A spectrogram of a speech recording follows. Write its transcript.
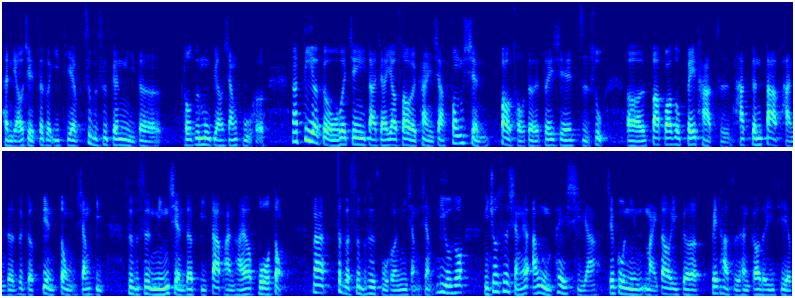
很了解这个 ETF 是不是跟你的投资目标相符合。那第二个，我会建议大家要稍微看一下风险报酬的这一些指数。呃，包括说贝塔值，它跟大盘的这个变动相比，是不是明显的比大盘还要波动？那这个是不是符合你想象？例如说，你就是想要安稳配息啊，结果你买到一个贝塔值很高的 ETF，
